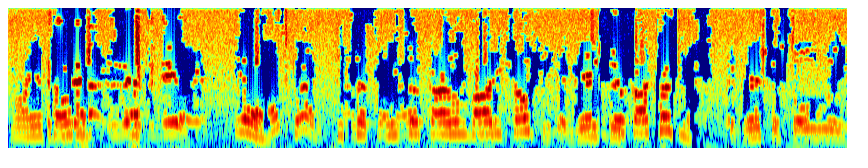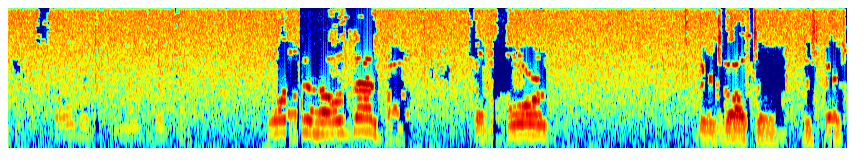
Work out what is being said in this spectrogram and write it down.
Lorenzo. Is that, is the deal? Yeah, that's good. He took he took our Lombardi trophy. The Grinch took our Christmas. the Grinch that stole the league. Stole the Merge Big Ten. What the hell is that about? So before there's also this past,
